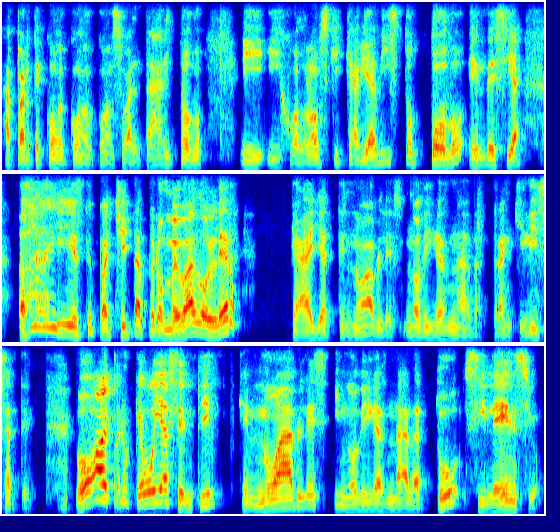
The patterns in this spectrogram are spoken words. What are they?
aparte con, con, su altar y todo, y, y Jodorowsky que había visto todo, él decía, ay, este Pachita, pero me va a doler cállate, no hables, no digas nada, tranquilízate. Ay, pero ¿qué voy a sentir? Que no hables y no digas nada. Tú, silencio.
